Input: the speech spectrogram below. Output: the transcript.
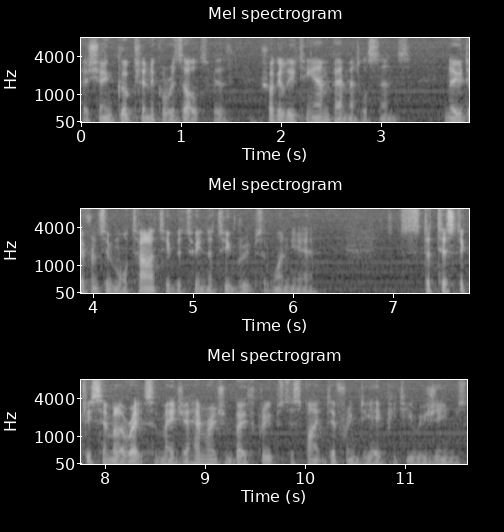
has shown good clinical results with drug-eluting and bare metal stents no difference in mortality between the two groups at one year. Statistically similar rates of major hemorrhage in both groups despite differing DAPT regimes,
